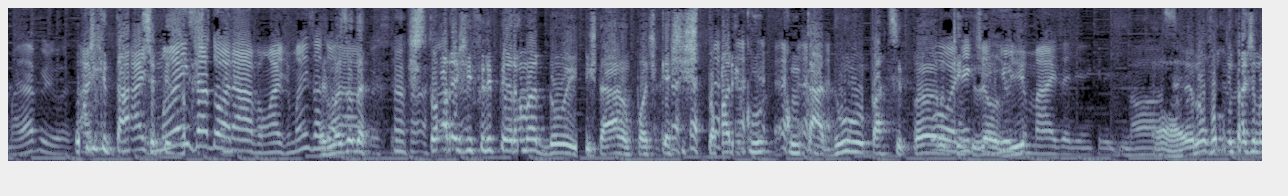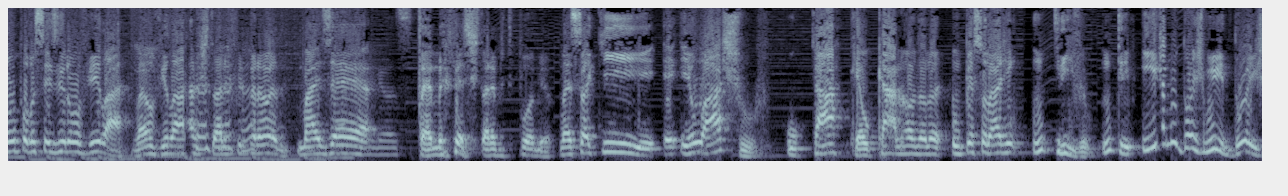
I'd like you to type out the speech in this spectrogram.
maravilhoso. Onde as, que tá? As mães adoravam, as mães adoravam. As mães Histórias de Fliperama 2, tá? Um podcast histórico com o Cadu participando, Pô, quem quiser ouvir. demais ali naquele dia. Nossa. É, eu não vou contar de novo pra vocês irem ouvir lá. Vai ouvir lá a história Fliperama. Mas é. é essa história é muito boa, meu. Mas só que eu acho o K, que é o K, não, não, não, um personagem incrível, incrível. E no 2002,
